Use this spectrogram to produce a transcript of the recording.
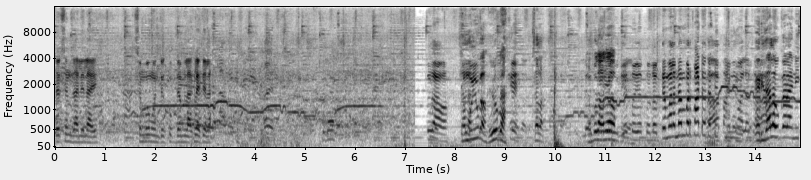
दर्शन झालेलं आहे. शंभू म्हणतो खूप दम लागला त्याला. येऊ का? चला. येतो येतो. मला नंबर पाठवतात घरी जा लवकर आणि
